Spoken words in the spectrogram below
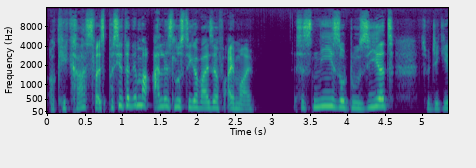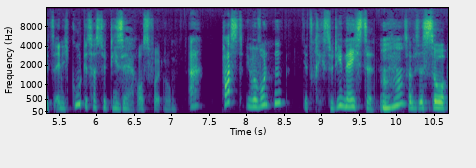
okay, krass, weil es passiert dann immer alles lustigerweise auf einmal. Es ist nie so dosiert, so dir geht's eigentlich gut, jetzt hast du diese Herausforderung. Ah, passt, überwunden, jetzt kriegst du die nächste. Mhm. Sondern es ist so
